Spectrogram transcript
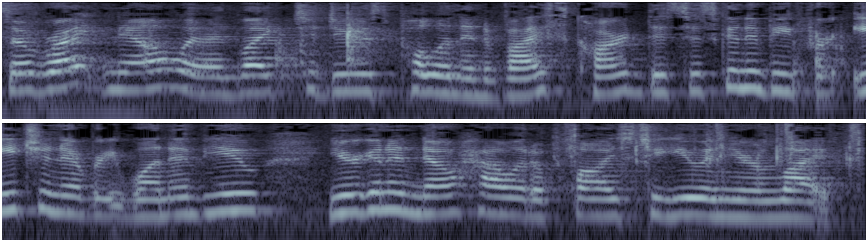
So right now what I'd like to do is pull an advice card. This is going to be for each and every one of you. You're going to know how it applies to you in your life.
